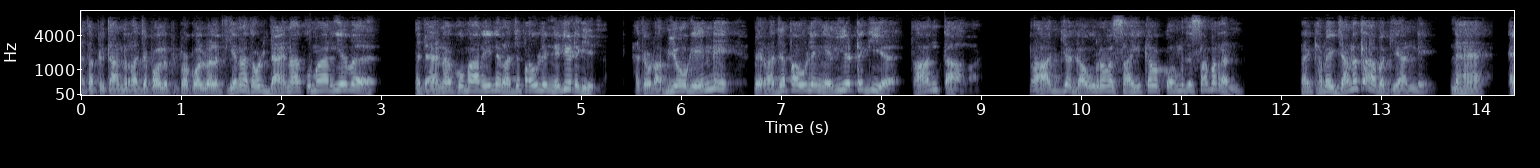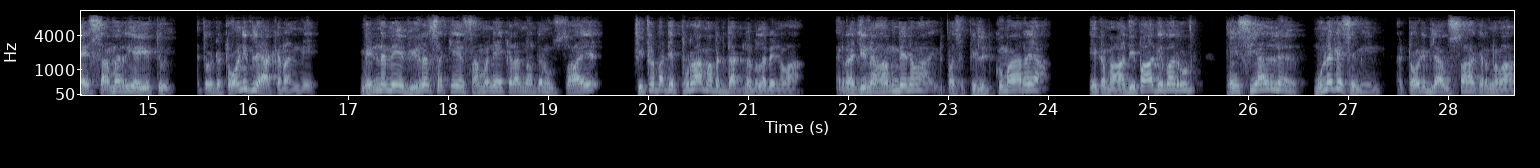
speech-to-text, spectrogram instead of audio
නැත්නම් බ්‍රිතාන්‍ය රජපෞල ප්‍රොටෝකෝල් වල තියෙනවා. එතකොට ඩයනා කුමාරියව ඩයනා කුමාරිය ඉන්නේ රජපෞලෙන් එළියට ගිහිල්ලා. එතකොට අභියෝගය එන්නේ මේ රජපෞලෙන් එළියට ගිය කාන්තාවක් රාජ්‍ය ගෞරව සහිතව කොහොමද සමරන්නේ? රයිට් හැබැයි ජනතාව කියන්නේ නැහැ ඇය සමරිය යුතුයි. එතකොට ටෝනි බ්ලෙයා කරන්නේ මෙන්න මේ විරසකයේ සමනය කරන්න හදන උත්සාහය චිත්‍රපටය පුරාම අපිට දක්නට ලැබෙනවා. රජින හම්බෙනවා ඊට පස්සේ පිලිප් කුමාරයා ඒකම ආදිපාදිවරුන් මේ සියල්ල මුණ ගැසෙමින් ටෝනි බ්ලෙයා උත්සාහ කරනවා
